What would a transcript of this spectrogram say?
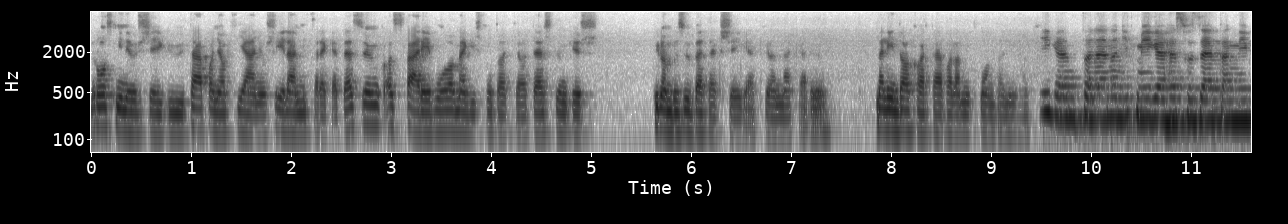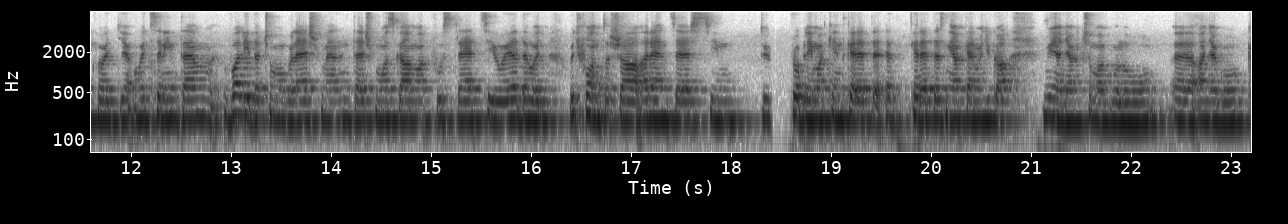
rossz minőségű, tápanyaghiányos élelmiszereket eszünk, az pár év múlva meg is mutatja a testünk, és különböző betegségek jönnek elő. Melinda, akartál valamit mondani? Hogy... Igen, talán annyit még ehhez hozzátennék, hogy, hogy szerintem valid a csomagolásmentes mozgalmak frusztrációja, de hogy, hogy fontos a, a rendszer szintű problémaként kerete, keretezni akár mondjuk a műanyag csomagoló anyagok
